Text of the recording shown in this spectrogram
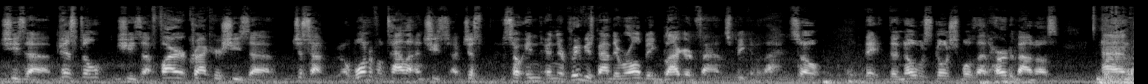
she's a pistol. She's a firecracker. She's a, just a, a wonderful talent. And she's just, so in, in their previous band, they were all big Blaggard fans, speaking of that. So they, the Nova Scotiables had heard about us and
